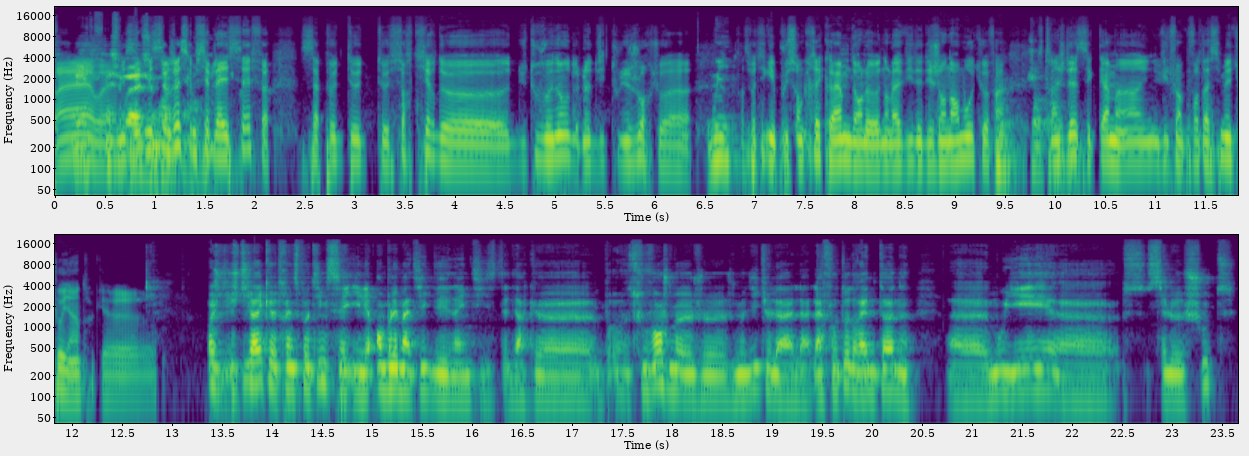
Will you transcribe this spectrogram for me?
ouais, ouais. Mais, c'est vrai, comme c'est de la SF, ça peut te, te, sortir de, du tout venant de notre vie de tous les jours, tu vois. Oui. Transpotting est plus ancré quand même dans, le, dans la vie des gens normaux, tu vois. Enfin, Strange Death, c'est quand même une ville un peu fantasmée, tu vois. Il y a un truc. Euh... Moi, je, je, dirais que Trainspotting, c'est, il est emblématique des 90s. C'est-à-dire que souvent, je me, je, je me dis que la, la, la photo de Renton euh, mouillée, euh, c'est le shoot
